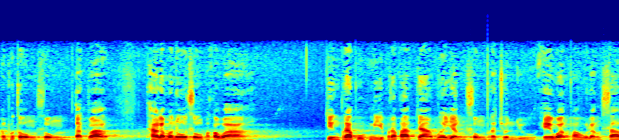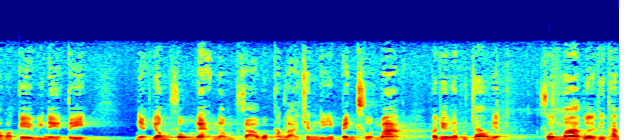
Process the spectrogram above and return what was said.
พระพุทธองค์ทรงตัดว่าทารมโนโสภควา จึงพระผู้มีพระภาคเจ้าเมื่อยังทรงพระชนอยู่ เอวังพระหุลังซาวเกวิเนติเนี่ยย่อมทรงแนะนำสาวกทั้งหลาย เช่นนี้เป็นส่วนมาก เราจะเห็นว่าพระเจ้าเนี่ยส่วนมากเลยที่ท่าน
